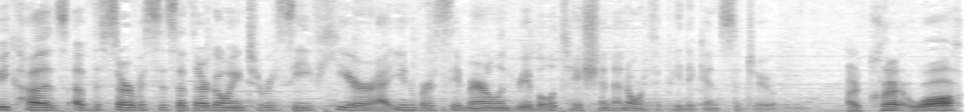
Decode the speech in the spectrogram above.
because of the services that they're going to receive here at University of Maryland Rehabilitation and Orthopedic Institute. I couldn't walk,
